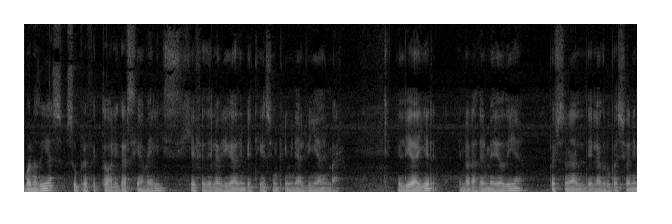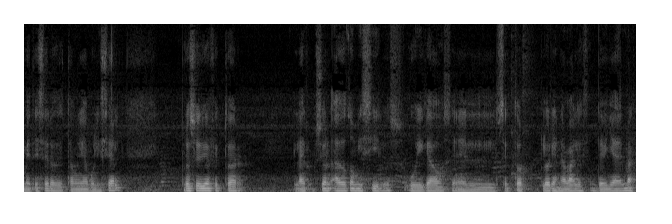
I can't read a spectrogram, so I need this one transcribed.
Buenos días, subprefecto Alex García Melis, jefe de la Brigada de Investigación Criminal Viña del Mar. El día de ayer, en horas del mediodía, personal de la agrupación MT0 de esta unidad policial procedió a efectuar la irrupción a dos domicilios ubicados en el sector Glorias Navales de Viña del Mar,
